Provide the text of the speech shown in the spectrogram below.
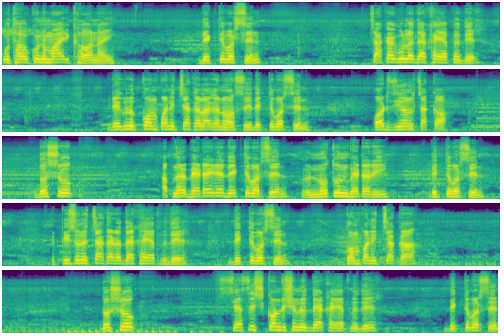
কোথাও কোনো মাইর খাওয়া নাই। দেখতে পাচ্ছেন চাকাগুলো দেখায় আপনাদের। এটাগুলো কোম্পানির চাকা লাগানো আছে, দেখতে পাচ্ছেন? অরিজিনাল চাকা। দর্শক, আপনারা ব্যাটারিটা দেখতে পাচ্ছেন, নতুন ব্যাটারি, দেখতে পাচ্ছেন? পিছনের চাকাটা দেখায় আপনাদের, দেখতে পাচ্ছেন? কোম্পানির চাকা। দর্শক স্যাসিস কন্ডিশনে দেখায় আপনাদের, দেখতে পাচ্ছেন?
